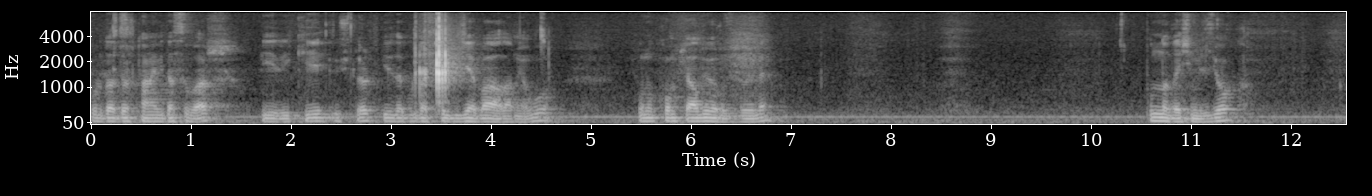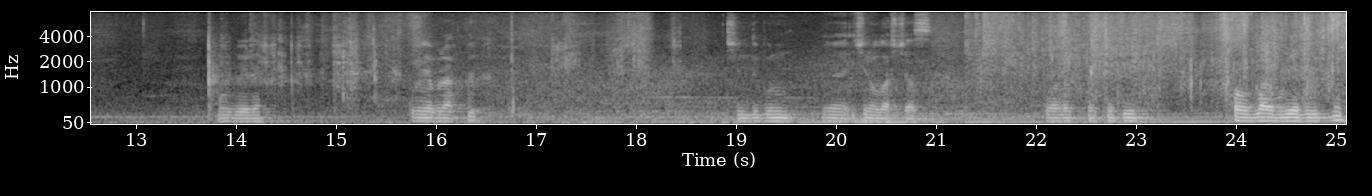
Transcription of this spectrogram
Burada dört tane vidası var. 1, 2, 3, 4. Bir de burada çekice bağlanıyor bu. Bunu komple alıyoruz böyle. Bununla da işimiz yok. Bu böyle buraya bıraktık. Şimdi bunun e, içine ulaşacağız. Bu arada tüfekteki tozlar buraya birikmiş.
